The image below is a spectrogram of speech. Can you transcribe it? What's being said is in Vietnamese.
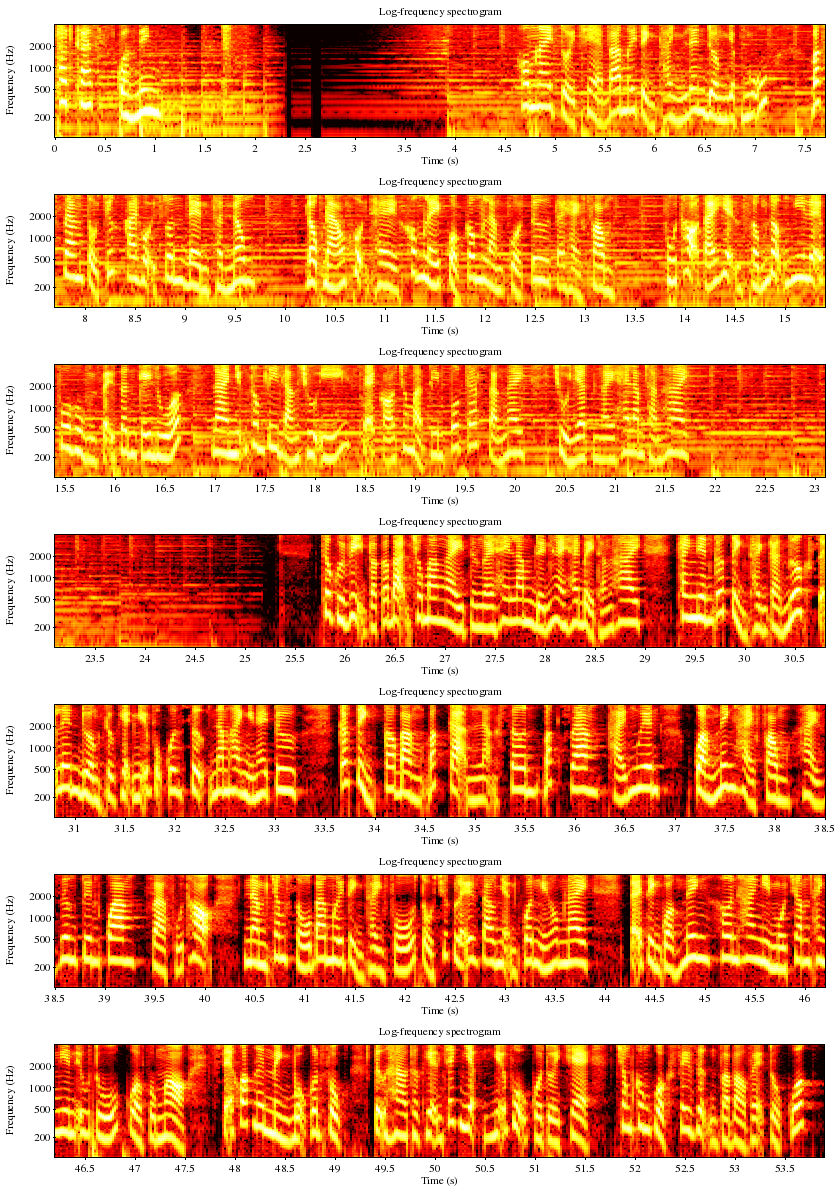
Podcast Quảng Ninh. Hôm nay tuổi trẻ 30 tỉnh thành lên đường nhập ngũ, Bắc Giang tổ chức khai hội xuân đền thần nông, độc đáo hội thề không lấy của công làm của tư tại Hải Phòng. Phú Thọ tái hiện sống động nghi lễ vua hùng dạy dân cấy lúa là những thông tin đáng chú ý sẽ có trong bản tin podcast sáng nay, Chủ nhật ngày 25 tháng 2. Thưa quý vị và các bạn, trong 3 ngày từ ngày 25 đến ngày 27 tháng 2, thanh niên các tỉnh thành cả nước sẽ lên đường thực hiện nghĩa vụ quân sự năm 2024. Các tỉnh Cao Bằng, Bắc Cạn, Lạng Sơn, Bắc Giang, Thái Nguyên, Quảng Ninh, Hải Phòng, Hải Dương, Tuyên Quang và Phú Thọ nằm trong số 30 tỉnh thành phố tổ chức lễ giao nhận quân ngày hôm nay. Tại tỉnh Quảng Ninh, hơn 2.100 thanh niên ưu tú của vùng mỏ sẽ khoác lên mình bộ quân phục, tự hào thực hiện trách nhiệm nghĩa vụ của tuổi trẻ trong công cuộc xây dựng và bảo vệ Tổ quốc.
